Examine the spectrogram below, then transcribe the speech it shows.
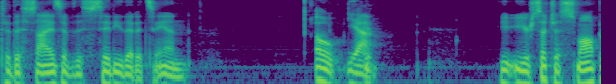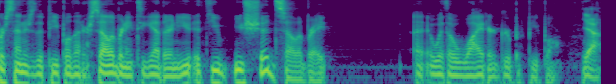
to the size of the city that it's in, Oh yeah, you- you're such a small percentage of the people that are celebrating together, and you it, you you should celebrate uh, with a wider group of people. yeah.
